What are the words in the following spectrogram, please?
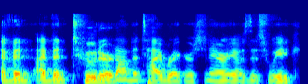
I've been I've been tutored on the tiebreaker scenarios this week,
